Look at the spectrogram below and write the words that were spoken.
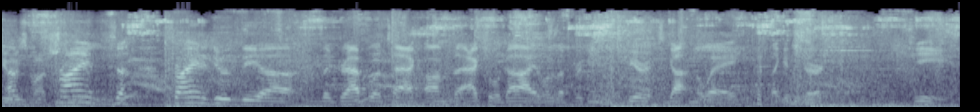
do I'm as much. trying to trying to do the uh, the grapple attack on the actual guy. One of the freaking spirits got in the way, like a jerk. Jeez.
